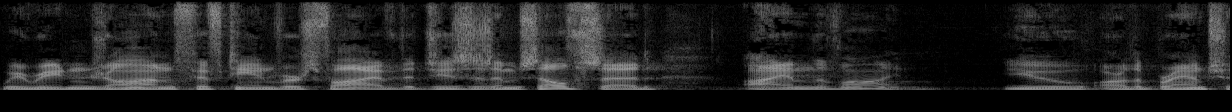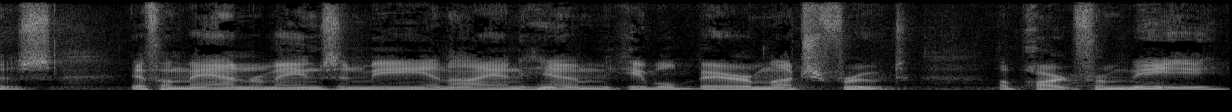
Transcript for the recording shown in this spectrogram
We read in John 15, verse 5, that Jesus himself said, I am the vine, you are the branches. If a man remains in me and I in him, he will bear much fruit. Apart from me,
